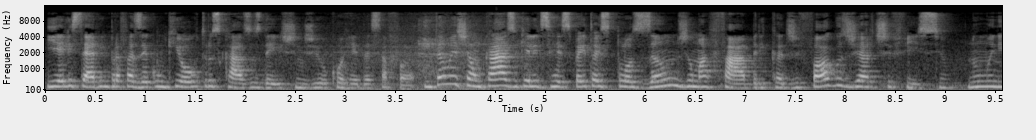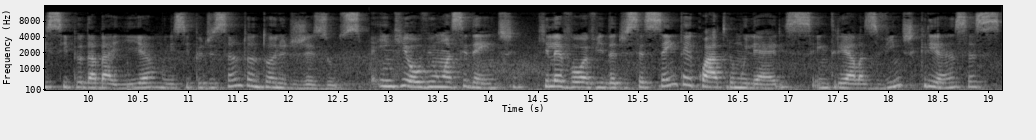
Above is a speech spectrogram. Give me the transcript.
e eles servem para fazer com que outros casos deixem de ocorrer dessa forma. Então, este é um caso que ele diz respeito à explosão de uma fábrica de fogos de artifício no município da Bahia, município de Santo Antônio de Jesus, em que houve um acidente que levou a vida de 64 mulheres, entre elas 20 crianças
